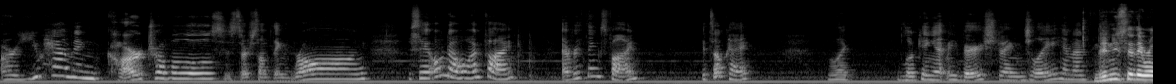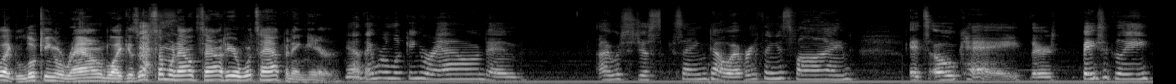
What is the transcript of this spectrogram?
are you having car troubles? Is there something wrong? I say, oh no, I'm fine. Everything's fine. It's okay. Like looking at me very strangely, and I Didn't you say they were like looking around? Like, is there someone else out here? What's happening here? yeah, they were looking around, and I was just saying, no, everything is fine. It's okay. There's basically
